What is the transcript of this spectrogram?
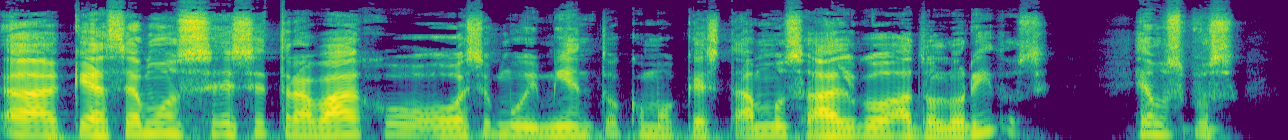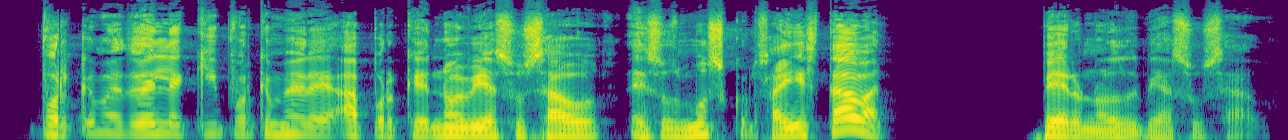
ah, que hacemos ese trabajo o ese movimiento, como que estamos algo adoloridos. Dijimos, pues, ¿por qué me duele aquí? ¿Por qué me duele? Ah, porque no habías usado esos músculos. Ahí estaban, pero no los habías usado.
